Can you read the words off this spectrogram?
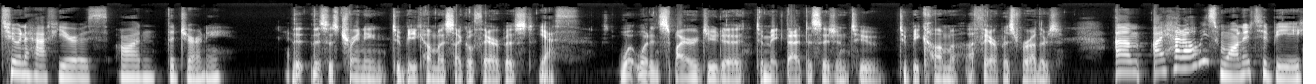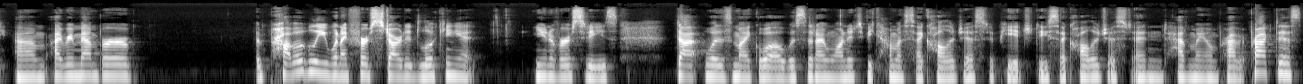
two and a half years on the journey. Th- This is training to become a psychotherapist. Yes. What what inspired you to to make that decision to to become a therapist for others? Um, I had always wanted to be. Um, I remember probably when I first started looking at universities, that was my goal was that I wanted to become a psychologist, a PhD psychologist and have my own private practice.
